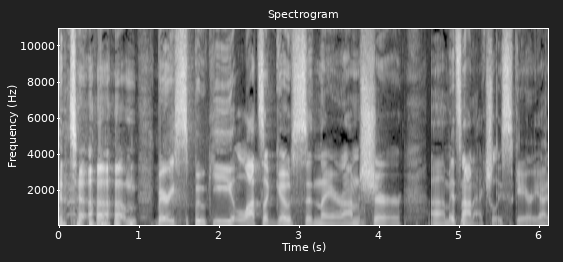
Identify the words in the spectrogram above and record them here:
it. um, very spooky. Lots of ghosts in there. I'm sure. Um, it's not actually scary. I,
